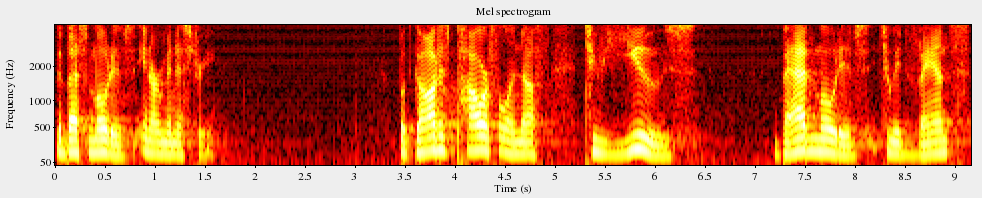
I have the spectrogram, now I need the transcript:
the best motives in our ministry. But God is powerful enough to use bad motives to advance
